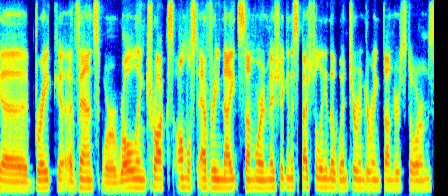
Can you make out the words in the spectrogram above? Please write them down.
uh, break events. We're rolling trucks almost every night somewhere in Michigan, especially in the winter and during thunderstorms.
